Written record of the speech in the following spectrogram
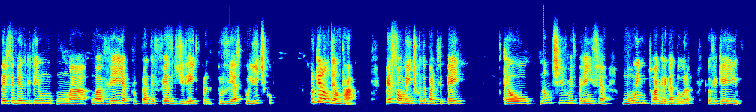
percebendo que tem um, uma, uma veia para defesa de direitos, para o viés político. Por que não tentar? Pessoalmente, quando eu participei, eu não tive uma experiência muito agregadora. Eu fiquei,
